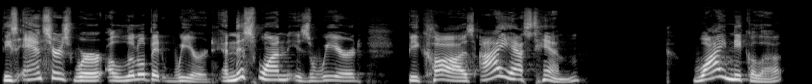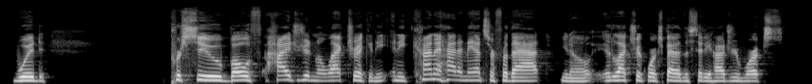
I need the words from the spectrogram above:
these answers were a little bit weird. And this one is weird because I asked him why Nikola would pursue both hydrogen and electric and he, and he kind of had an answer for that. You know electric works better in the city hydrogen works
